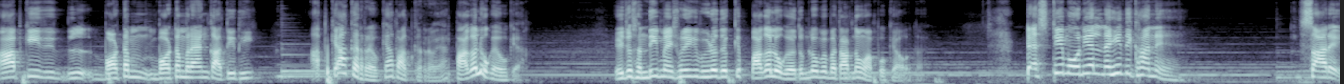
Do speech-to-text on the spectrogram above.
आपकी बॉटम बॉटम रैंक आती थी। आप क्या कर रहे हो, क्या बात कर रहे हो यार? पागल हो गए हो क्या? ये जो संदीप महेश्वरी की वीडियो देख के पागल हो गए हो, तुम लोग, मैं बताता हूँ आपको क्या होता है। टेस्टिमोनियल नहीं दिखाने हैं, सारे।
